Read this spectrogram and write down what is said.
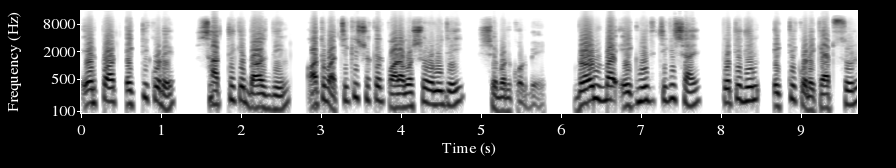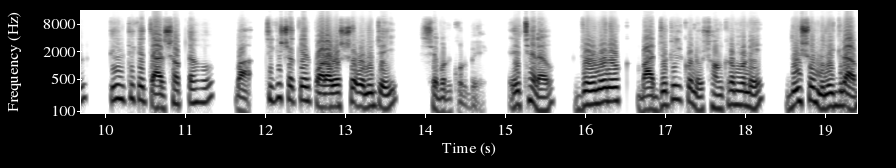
এরপর একটি করে সাত থেকে দশ দিন অথবা চিকিৎসকের পরামর্শ অনুযায়ী সেবন করবে। ব্রণ বা এগনির চিকিৎসায় প্রতিদিন একটি করে ক্যাপসুল, তিন থেকে চার সপ্তাহ বা চিকিৎসকের পরামর্শ অনুযায়ী সেবন করবে। এছাড়াও যৌনরোগ বা জটিল কোনো সংক্রমণে দুইশো মিলিগ্রাম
